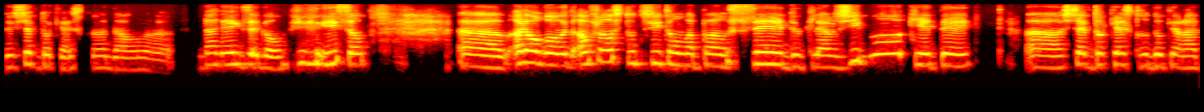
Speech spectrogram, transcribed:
des chefs d'orchestre dans, euh, dans l'Hexagone. Ils sont, euh, alors, en France, tout de suite, on va penser de Claire Gibault, qui était chef d'orchestre d'opéra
